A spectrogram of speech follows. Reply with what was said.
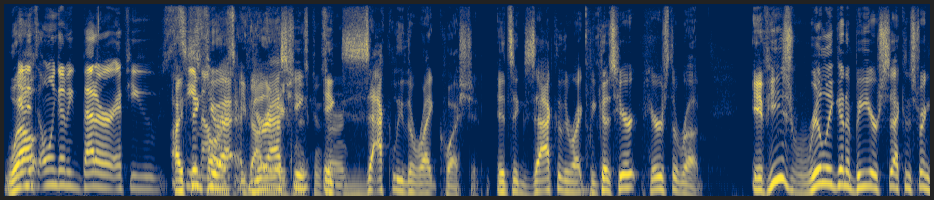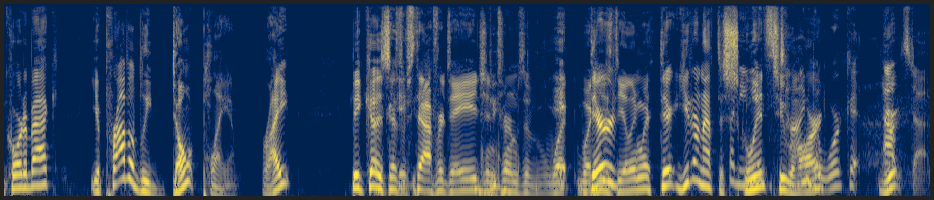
well, and it's only going to be better if you see I think you're, a- you're asking exactly the right question. It's exactly the right because here here's the rub. If he's really going to be your second string quarterback, you probably don't play him, right? Because, Because of Stafford's age in terms of what, what there- he's dealing with. you don't have to But he squint needs too time hard. to work it You're- stuff.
